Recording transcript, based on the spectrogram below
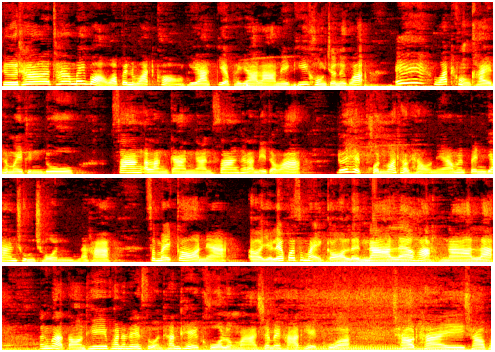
คือถ้าถ้าไม่บอกว่าเป็นวัดของพญาเกียรติพญารามนี่กี้คงจะนึกว่า เอ๊ะวัดของใครทำไมถึงดูสร้างอลังการงานสร้างขนาดนี้แต่ว่าด้วยเหตุผลว่าแถวๆเนี้ยมันเป็นย่านชุมชนนะคะ สมัยก่อนเนี่ยเอออย่าเรียกว่าสมัยก่อนเลยนานแล้วค่ะ นานละ ตั้งแต่ตอนที่พระนเรศวรท่านเทครัวลงมาใช่ไหมคะ เทครัว ชาวไทย ชาวพ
